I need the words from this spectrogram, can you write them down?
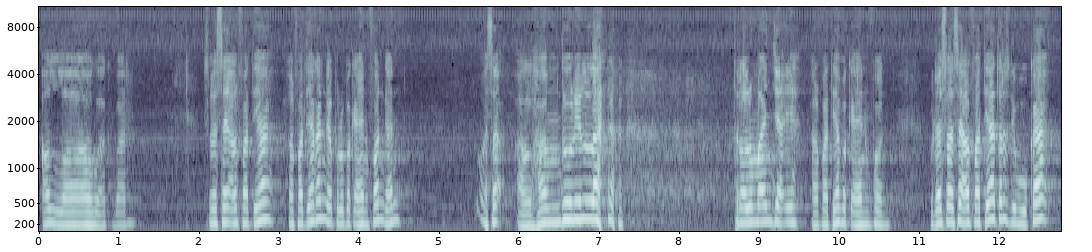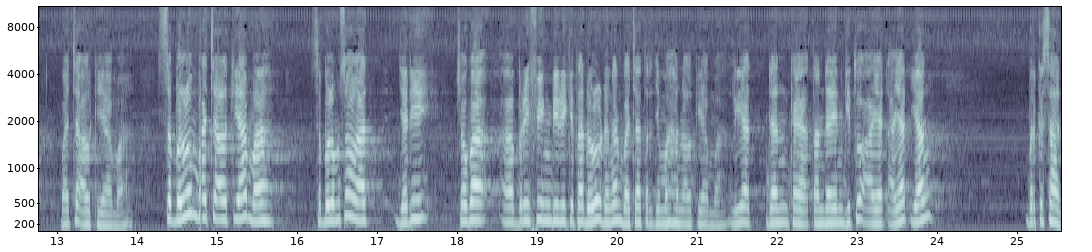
Allahu Akbar. Selesai Al-Fatihah, Al-Fatihah kan nggak perlu pakai handphone kan? Masa Alhamdulillah. Terlalu manja ya, Al-Fatihah pakai handphone. Udah selesai Al-Fatihah terus dibuka, baca Al-Qiyamah. Sebelum baca Al-Qiyamah, sebelum sholat, jadi Coba uh, briefing diri kita dulu dengan baca terjemahan Al-Qiyamah. Lihat dan kayak tandain gitu ayat-ayat yang berkesan.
